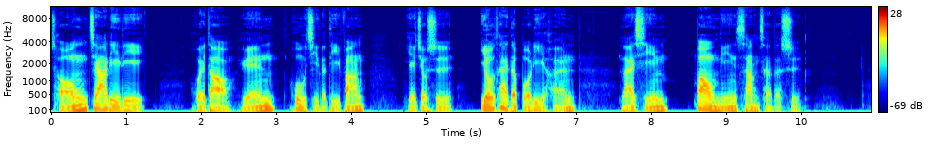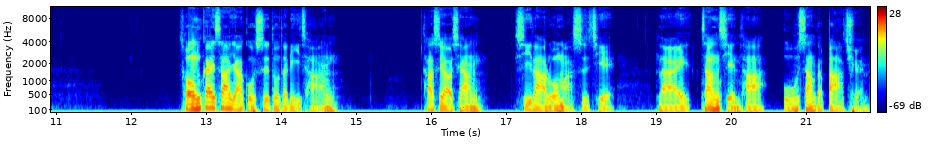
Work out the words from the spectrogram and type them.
从加利利回到原户籍的地方，也就是犹太的伯利恒，来行报名上册的事。从该沙雅古士都的立场，他是要向希腊罗马世界来彰显他。无上的霸权，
